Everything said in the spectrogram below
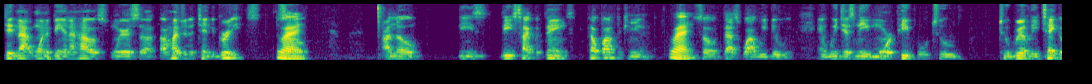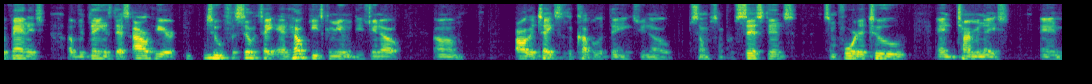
did not want to be in a house where it's uh, 110 degrees. Right. So I know these these type of things help out the community. Right. So that's why we do it, and we just need more people to to really take advantage of the things that's out here to facilitate and help these communities. You know, um, all it takes is a couple of things. You know, some some persistence, some fortitude, and determination, and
